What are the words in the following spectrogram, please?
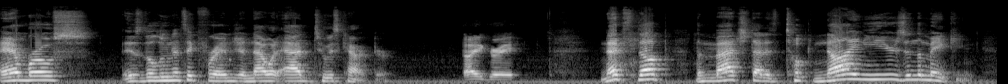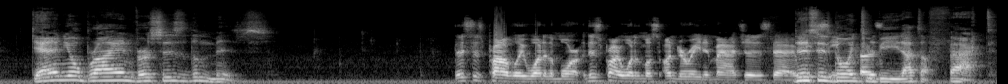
Ambrose is the lunatic fringe, and that would add to his character. I agree. Next up, the match that has took nine years in the making: Daniel Bryan versus The Miz. This is probably one of the more. This is probably one of the most underrated matches that This we've is seen going to be. That's a fact.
